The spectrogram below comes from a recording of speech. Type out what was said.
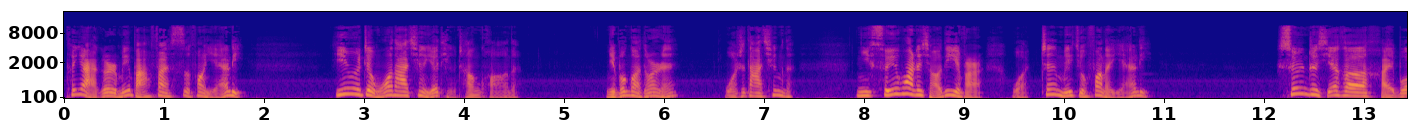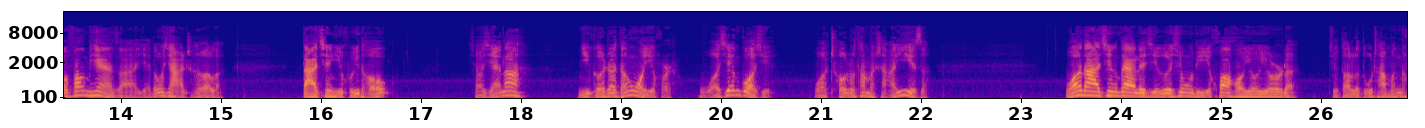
他压根儿没把范四放眼里，因为这王大庆也挺猖狂的。你甭管多少人，我是大庆的，你绥化这小地方，我真没就放在眼里。孙志贤和海波方骗子也都下车了。大庆一回头，小贤呢？你搁这等我一会儿，我先过去，我瞅瞅他们啥意思。王大庆带了几个兄弟，晃晃悠悠的就到了赌场门口。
